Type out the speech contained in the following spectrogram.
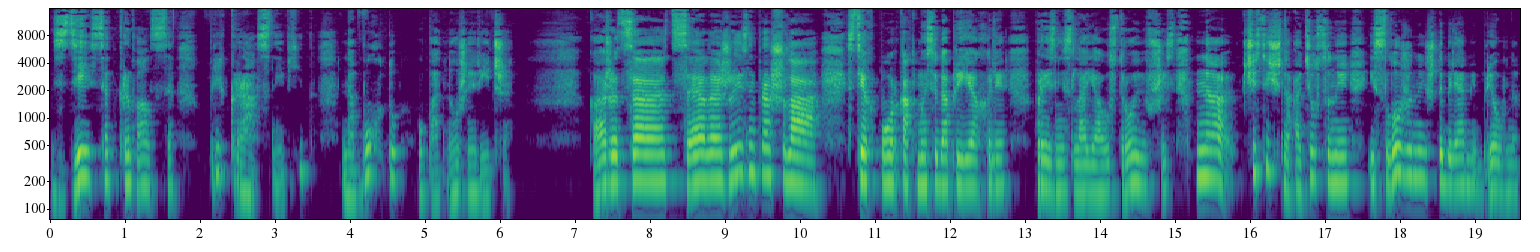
Здесь открывался прекрасный вид на бухту у подножия Риджа. «Кажется, целая жизнь прошла с тех пор, как мы сюда приехали», произнесла я, устроившись на частично отесанные и сложенные штабелями бревна.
